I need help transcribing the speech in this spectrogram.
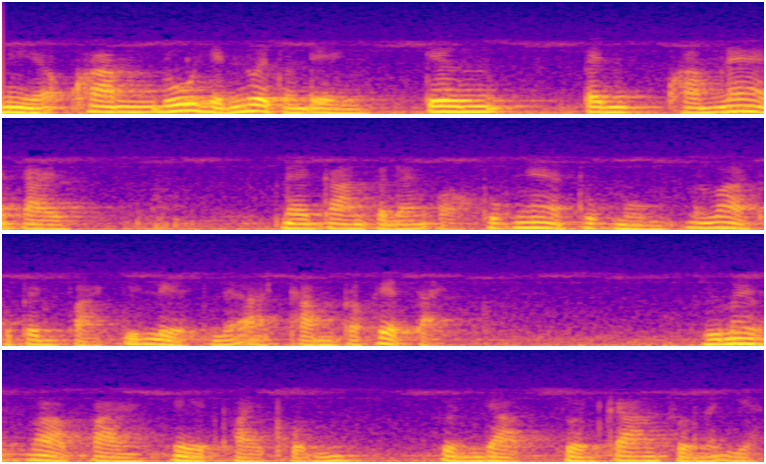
นี่ความรู้เห็นด้วยตนเอง จึงเป็นความแน่ใจในการแสดงออกทุกแง่ทุกมุม ไม่ว่าจะเป็นฝ่ายกิเลสและอาจทำประเภทใดหรือไม่ว่าฝ่ายเหตุฝ่ายผล ส่วนหยาบส่วนกลางส่วนละเอียด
